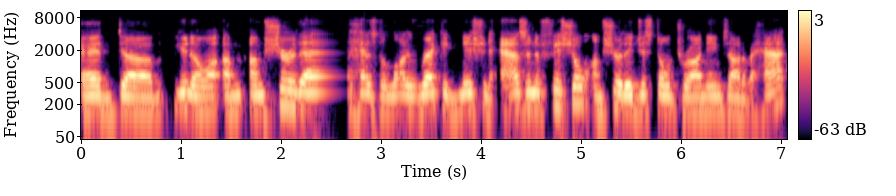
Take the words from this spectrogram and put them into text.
and um, you know I'm I'm sure that has a lot of recognition as an official. I'm sure they just don't draw names out of a hat.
